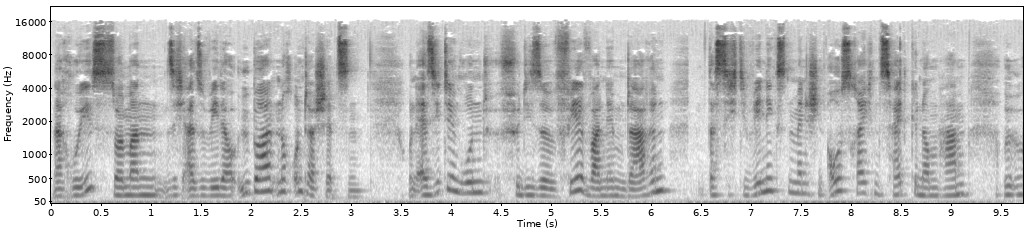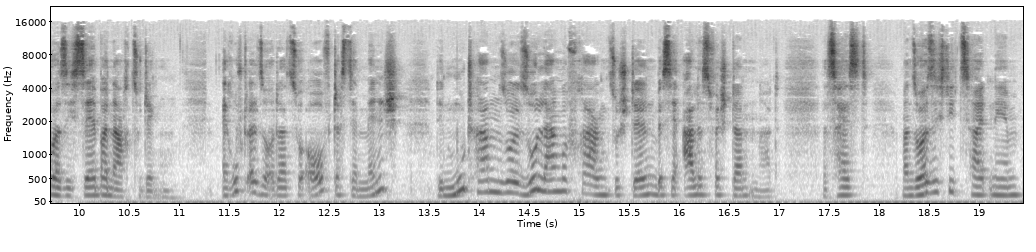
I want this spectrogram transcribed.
Nach Ruiz soll man sich also weder über noch unterschätzen. Und er sieht den Grund für diese Fehlwahrnehmung darin, dass sich die wenigsten Menschen ausreichend Zeit genommen haben, um über sich selber nachzudenken. Er ruft also dazu auf, dass der Mensch den Mut haben soll, so lange Fragen zu stellen, bis er alles verstanden hat. Das heißt, man soll sich die Zeit nehmen,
